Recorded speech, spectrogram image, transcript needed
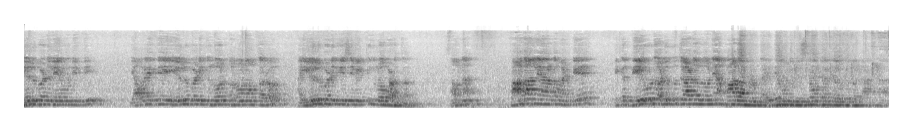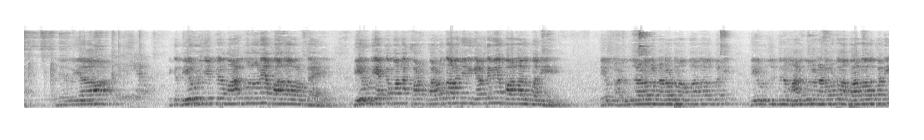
ఏలుబడులు ఏముండిద్ది? ఎవరైతే ఏలుబడికి లో లోనవుతారో ఆ ఏలుబడి చేసే వ్యక్తికి లోబడతారు. అవునా? పాదాలను ఏలడం అంటే ఇక దేవుడు అడుగు జాడల్లోనే ఆ పాదాలు ఉంటాయి. దేవుడికి స్తోత్రం కలుగుతుంది ఇక దేవుడు చెప్పిన మార్గంలోనే ఆ పాదాలు ఉంటాయి. దేవుడు ఎక్కమన్న పర్వతాల మీదకి వెళ్ళడమే ఆ పని. దేవుడు అడుగు జాడలో నడవడం ఆ పాదాల పని దేవుడు చూపిన మార్గంలో నడవటం ఆ పాదాల పని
